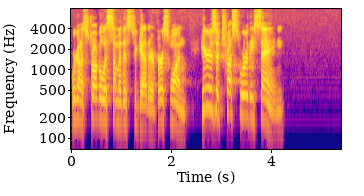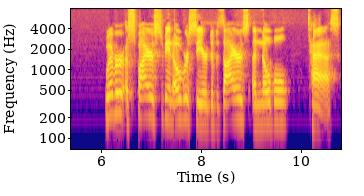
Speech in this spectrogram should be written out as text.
we're going to struggle with some of this together. Verse 1 Here is a trustworthy saying Whoever aspires to be an overseer desires a noble task.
